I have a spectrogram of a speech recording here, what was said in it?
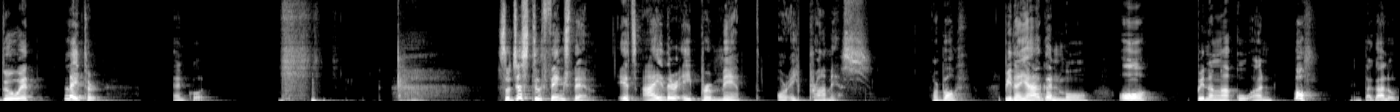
do it later. End quote. so, just two things then. It's either a permit or a promise. Or both. Pinayagan mo o pinangakuan mo in Tagalog.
